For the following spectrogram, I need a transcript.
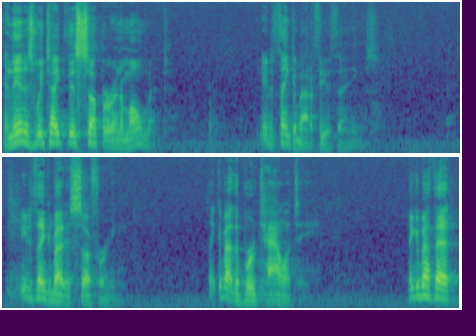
And then as we take this supper in a moment, need to think about a few things. Need to think about his suffering. Think about the brutality. Think about that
